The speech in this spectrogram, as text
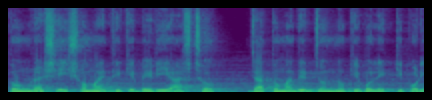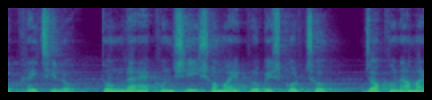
তোমরা সেই সময় থেকে বেরিয়ে আসছো, যা তোমাদের জন্য কেবল একটি পরীক্ষাই ছিল। তোমরা এখন সেই সময়ে প্রবেশ করছ, যখন আমার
